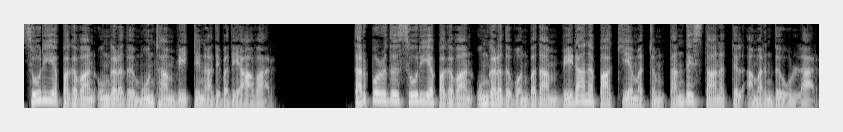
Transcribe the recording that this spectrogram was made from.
சூரிய பகவான் உங்களது மூன்றாம் வீட்டின் அதிபதி ஆவார். தற்பொழுது சூரிய பகவான் உங்களது ஒன்பதாம் வீடான பாக்கிய மற்றும் தந்தை ஸ்தானத்தில் அமர்ந்து உள்ளார்.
